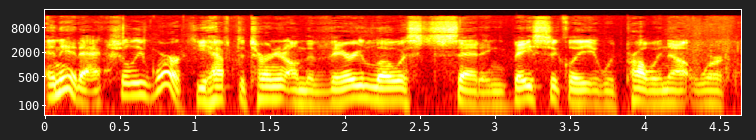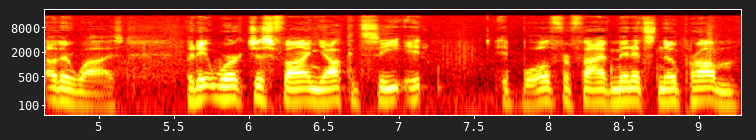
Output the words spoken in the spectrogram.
and it actually worked. You have to turn it on the very lowest setting. Basically, it would probably not work otherwise, but it worked just fine. Y'all could see it it boiled for five minutes, no problem.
